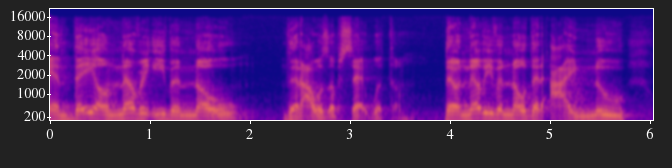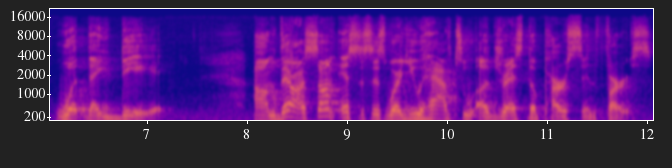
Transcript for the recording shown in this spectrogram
and they'll never even know that I was upset with them. They'll never even know that I knew what they did. Um, there are some instances where you have to address the person first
